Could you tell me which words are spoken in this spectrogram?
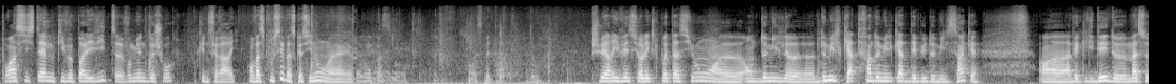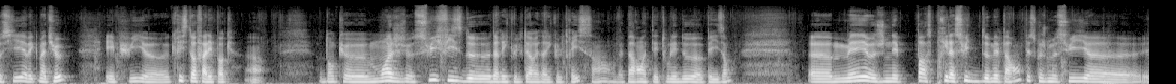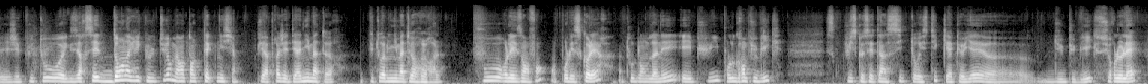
pour un système qui veut pas aller vite, vaut mieux une deux chevaux qu'une Ferrari. On va se pousser parce que sinon, euh, On va se mettre debout. Je suis arrivé sur l'exploitation euh, en 2004, euh, fin 2004, début 2005, avec l'idée de m'associer avec Mathieu et puis Christophe à l'époque. Hein. Donc moi je suis fils d'agriculteur et d'agricultrice, hein. mes parents étaient tous les deux paysans. mais je n'ai pas pris la suite de mes parents puisque je me suis, j'ai plutôt exercé dans l'agriculture mais en tant que technicien. Puis après été animateur, plutôt animateur rural pour les enfants, pour les scolaires, tout le long de l'année, et puis pour le grand public, puisque c'est un site touristique qui accueillait euh, du public sur le lait.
